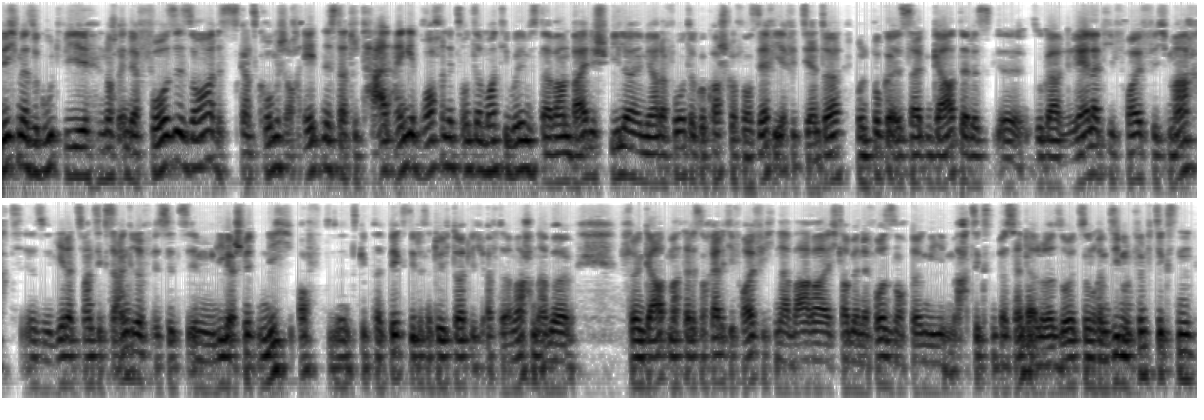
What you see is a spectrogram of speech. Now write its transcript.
nicht mehr so gut wie noch in der Vorsaison. Das ist ganz komisch. Auch Aiden ist da total eingebrochen jetzt unter Monty Williams. Da waren beide Spieler im Jahr davor unter Kokoschkov noch sehr viel effizienter. Und Booker ist halt ein Guard, der das äh, sogar relativ häufig macht. Also jeder 20. Angriff ist jetzt im Ligaschnitt nicht oft. Es gibt halt Bigs, die das natürlich deutlich öfter machen, aber für einen Guard macht er das noch relativ häufig. Und da war er, ich glaube, in der Vorsaison noch irgendwie im 80. Percentile oder so, jetzt nur noch im 57.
